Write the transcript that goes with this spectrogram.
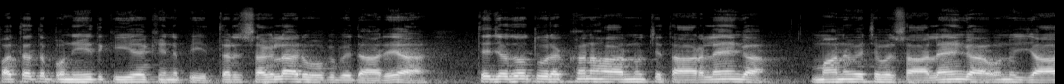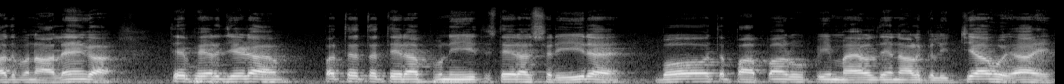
ਪਤਤ ਪੁਨੀਤ ਕੀਏ ਖਿਨ ਭੀਤਰ, ਸਗਲਾ ਰੋਗ ਵਿਦਾਰਿਆ। ਤੇ ਜਦੋਂ ਤੂੰ ਰੱਖਣਹਾਰ ਨੂੰ ਚਿਤਾਰ ਲਏਗਾ ਮਨ ਵਿੱਚ ਵਸਾ ਲਏਗਾ ਉਹਨੂੰ ਯਾਦ ਬਣਾ ਲਏਗਾ ਤੇ ਫਿਰ ਜਿਹੜਾ ਪਤਤ ਤੇਰਾ ਪੁਨੀਤ, ਤੇਰਾ ਸਰੀਰ ਹੈ, ਬਹੁਤ ਪਾਪਾਂ ਰੂਪੀ ਮੈਲ ਦੇ ਨਾਲ ਗਲੀਚਿਆ ਹੋਇਆ ਹੈ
